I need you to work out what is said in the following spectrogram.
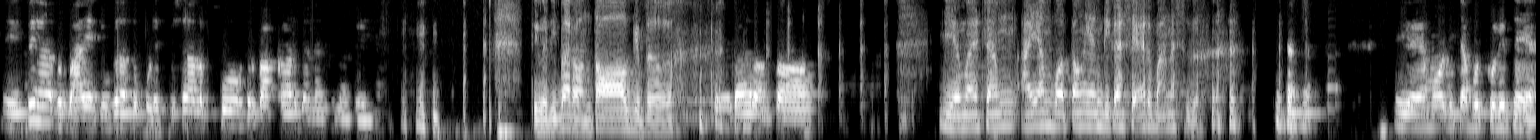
itu ya berbahaya juga untuk kulit. Bisa lepuh terbakar dan lain sebagainya. Tiba-tiba rontok gitu. Tiba rontok. Iya macam ayam potong yang dikasih air panas tuh. Iya yang mau dicabut kulitnya ya.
